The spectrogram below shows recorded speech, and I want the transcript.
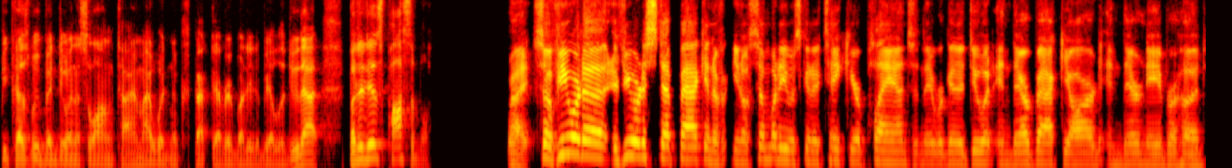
because we've been doing this a long time. I wouldn't expect everybody to be able to do that, but it is possible. Right. So if you were to if you were to step back and if you know somebody was going to take your plans and they were going to do it in their backyard in their neighborhood,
